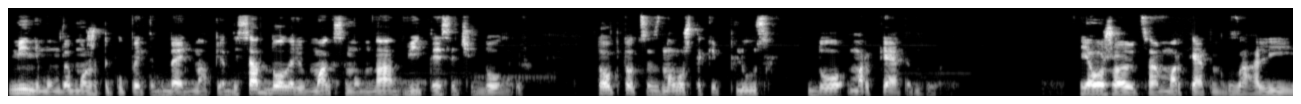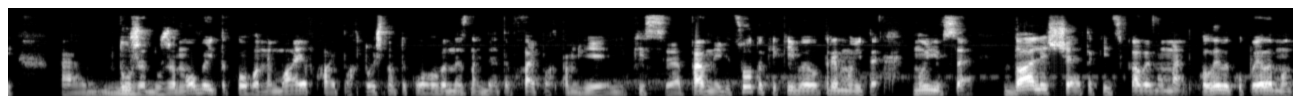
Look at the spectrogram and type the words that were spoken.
Мінімум ви можете купити в день на 50 доларів, максимум на 2000 доларів. Тобто, це знову ж таки плюс до маркетингу. Я вважаю, це маркетинг взагалі е, дуже-дуже новий. Такого немає. В хайпах точно такого ви не знайдете. В хайпах там є якийсь е, певний відсоток, який ви отримуєте. Ну і все. Далі ще такий цікавий момент. Коли ви купили,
